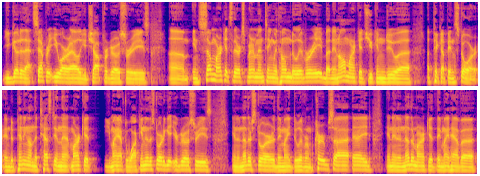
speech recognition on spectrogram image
you go to that separate URL, you'd shop for groceries. Um, in some markets, they're experimenting with home delivery, but in all markets, you can do a, a pickup in store. And depending on the test in that market, you might have to walk into the store to get your groceries. In another store, they might deliver them curbside. And in another market, they might have a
